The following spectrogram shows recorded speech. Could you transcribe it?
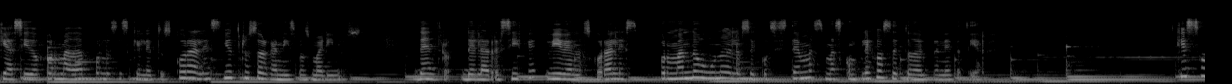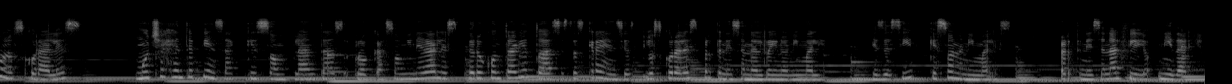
que ha sido formada por los esqueletos corales y otros organismos marinos. Dentro del arrecife viven los corales, formando uno de los ecosistemas más complejos de todo el planeta Tierra. ¿Qué son los corales? Mucha gente piensa que son plantas, rocas o minerales, pero contrario a todas estas creencias, los corales pertenecen al reino animal, es decir, que son animales, pertenecen al filo Nidaria.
